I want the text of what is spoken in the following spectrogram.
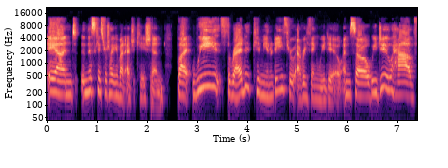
And in this case we're talking about education, but we thread community through everything we do. And so we do have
